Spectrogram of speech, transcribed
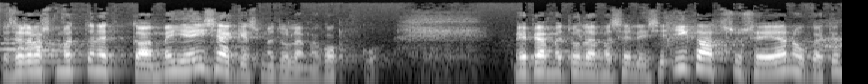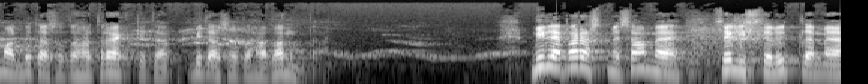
Ja sellepärast ma ütlen, et ka meie ise, kes me tuleme kokku, me peame tulema sellise igatsuse ja jänuga, et jumal, mida sa tahad rääkida, mida sa tahad anda mille pärast me saame sellistel, ütleme,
